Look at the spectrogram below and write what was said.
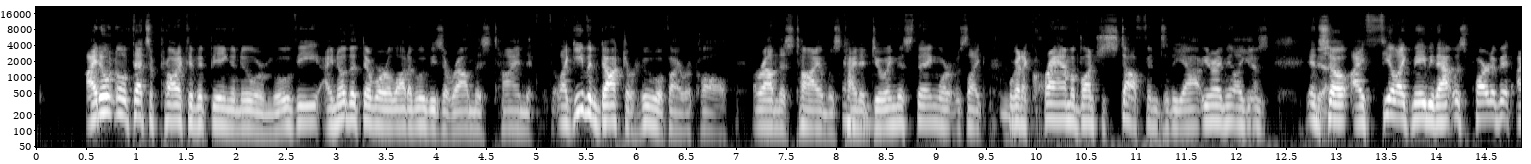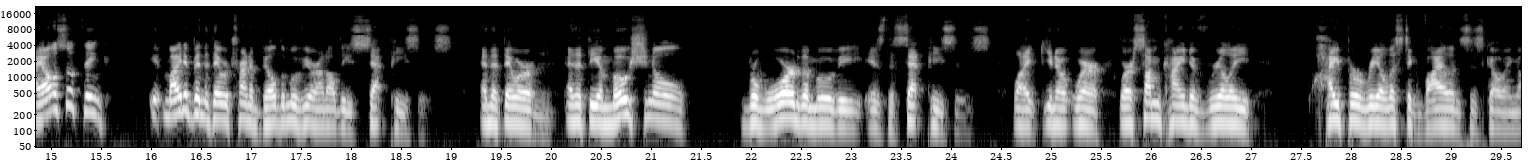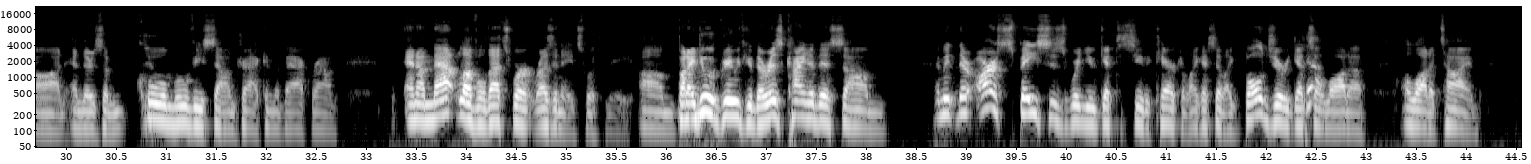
I don't know if that's a product of it being a newer movie. I know that there were a lot of movies around this time that, like even Doctor Who, if I recall, around this time was kind of doing this thing where it was like we're gonna cram a bunch of stuff into the out. You know what I mean? Like it was, and Yeah. so I feel like maybe that was part of it. I also think it might have been that they were trying to build the movie around all these set pieces, and that they were, Mm. and that the emotional reward of the movie is the set pieces, like you know where where some kind of really hyper realistic violence is going on and there's a cool movie soundtrack in the background. And on that level that's where it resonates with me. Um, but i do agree with you. There is kind of this um, i mean there are spaces where you get to see the character. Like i said like bulger gets Yeah. a lot of a lot of time.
